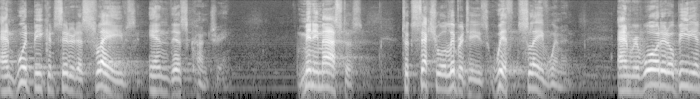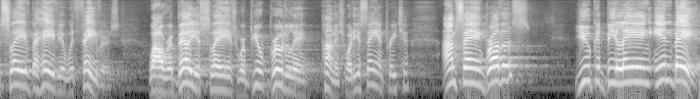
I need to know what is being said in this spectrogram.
and would be considered as slaves in this country. Many masters took sexual liberties with slave women and rewarded obedient slave behavior with favors, while rebellious slaves were brutally punished. What are you saying, preacher? I'm saying, brothers, you could be laying in bed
